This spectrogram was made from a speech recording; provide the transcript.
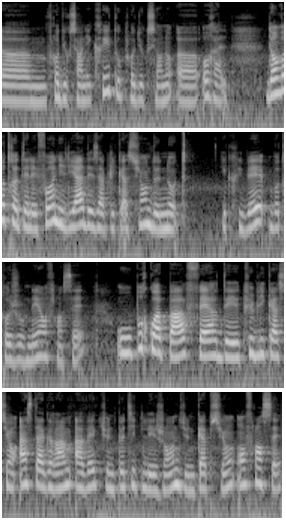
euh, production écrite ou production euh, orale. Dans votre téléphone, il y a des applications de notes. Écrivez votre journée en français. Ou pourquoi pas faire des publications Instagram avec une petite légende, une caption en français.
